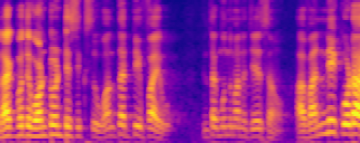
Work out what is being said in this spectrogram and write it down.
లేకపోతే one twenty six one thirty five ఇంతకుముందు మనం చేసాం అవన్నీ కూడా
